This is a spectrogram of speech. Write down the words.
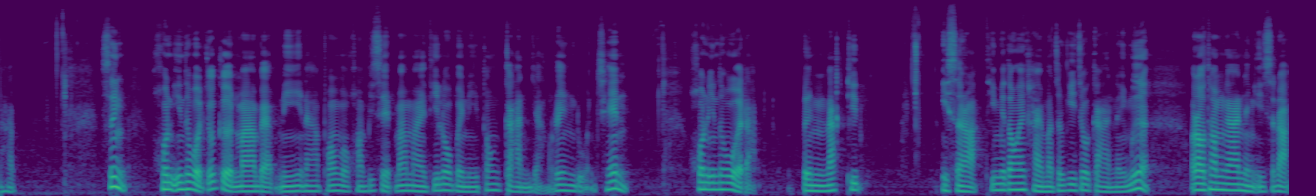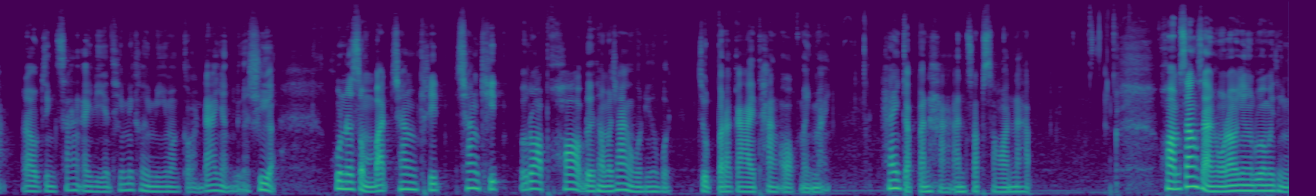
นะครับ ซึ่ง คนอินโทรเวิร์ดก็เกิดมาแบบนี้นะครับพร้อมกับความพิเศษมากมายที่โลกใบนี้ต้องการอย่างเร่งด่วนเช่น คนอินโทรเวิร์ดอะเป็นนักคิดอิสระที่ไม่ต้องให้ใครมาเจ้ากี้เจ้าการในเมื่อ เราทำงานอย่างอิสระเราจึงสร้างไอเดียที่ไม่เคยมีมาก่อนได้อย่างเหลือเชื่อ คุณสมบัติช่างคิดช่างคิดรอบคอบโดยธรรมชาติของคนอินโทรเวิร์ดจุดประกายทางออกใหม่ ๆ ให้กับปัญหาอันซับซ้อนนะครับ ความสร้างสรรค์ของเรายังรวมไปถึง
